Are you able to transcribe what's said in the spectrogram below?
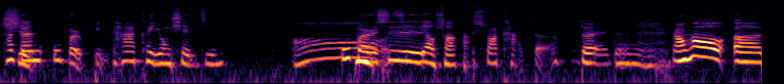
它跟 Uber 比，它可以用现金。哦，Uber 是要刷卡刷卡的，对对。嗯、然后呃，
